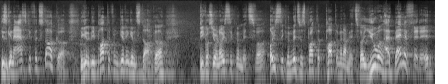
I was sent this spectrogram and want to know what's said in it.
he's going to ask you for tzedakah. You're going to be potter from giving him tzedakah because you're an oisik mitzvah, oisik mitzvah is patam and mitzvah, you will have benefited,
